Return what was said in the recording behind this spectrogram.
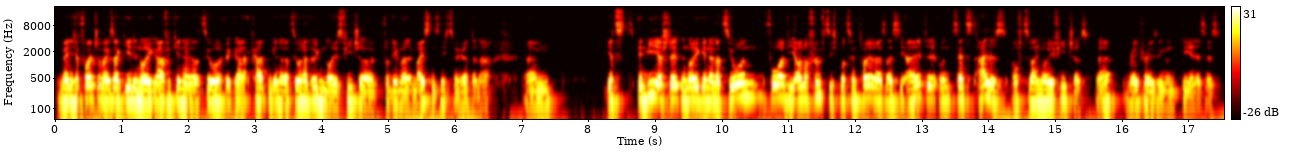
Ich meine, ich habe vorhin schon mal gesagt, jede neue Grafikgeneration, äh, Kartengeneration hat irgendein neues Feature, von dem man meistens nichts mehr hört danach. Ähm, jetzt Nvidia stellt eine neue Generation vor, die auch noch 50% teurer ist als die alte und setzt alles auf zwei neue Features, ja? Raytracing und DLSS.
